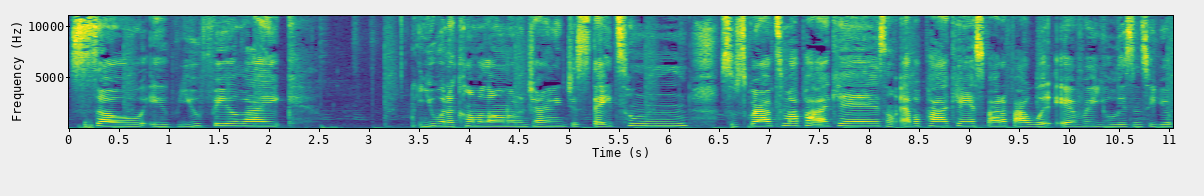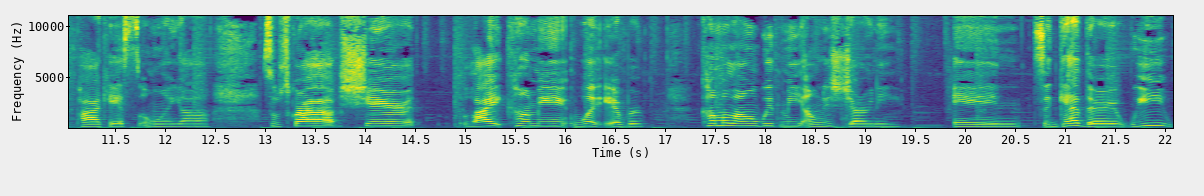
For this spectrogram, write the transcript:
So if you feel like you want to come along on a journey, just stay tuned. Subscribe to my podcast on Apple Podcast, Spotify, whatever you listen to your podcasts on, y'all. Subscribe, share, like, comment, whatever. Come along with me on this journey, and together we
